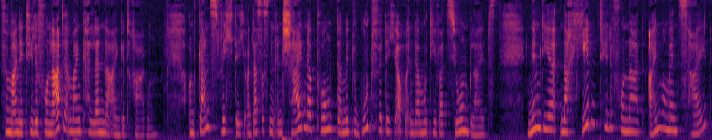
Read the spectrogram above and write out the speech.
für meine Telefonate in meinen Kalender eingetragen. Und ganz wichtig, und das ist ein entscheidender Punkt, damit du gut für dich auch in der Motivation bleibst, nimm dir nach jedem Telefonat einen Moment Zeit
